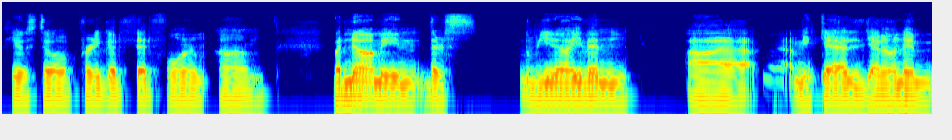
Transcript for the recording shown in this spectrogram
he was still pretty good fit form. Um, but no, I mean, there's, you know, even uh, Mikel Janone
